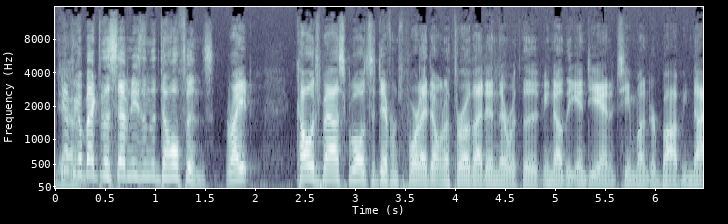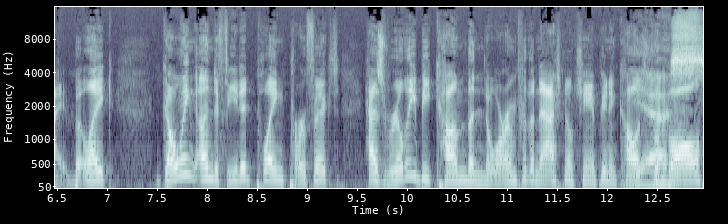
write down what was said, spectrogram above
You have to go back to the 70s and the Dolphins, right? college basketball it's a different sport. I don't want to throw that in there with the you know the Indiana team under Bobby Knight, but like going undefeated, playing perfect has really become the norm for the national champion in college Yes. football,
